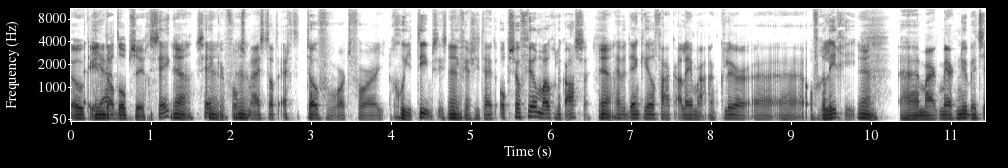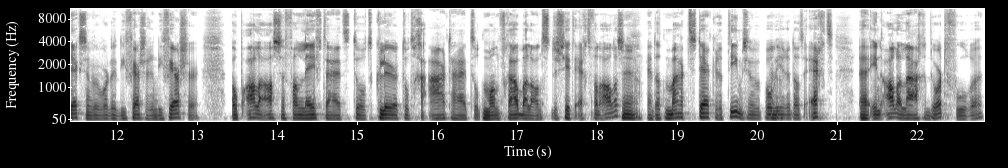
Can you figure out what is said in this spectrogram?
ook in Ja, dat opzicht. Zeker, Ja, zeker. ja, Volgens mij is dat echt het toverwoord voor goede teams. Is diversiteit op zoveel mogelijk assen. En we denken heel vaak alleen maar aan kleur eh, eh, of religie. Ja. Eh, maar ik merk nu bij Jackson, we worden diverser en diverser. Op alle assen van leeftijd tot kleur, tot geaardheid, tot man-vrouw balans. Er zit echt van alles. En dat maakt sterkere teams. En we proberen dat echt in alle lagen door te voeren.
